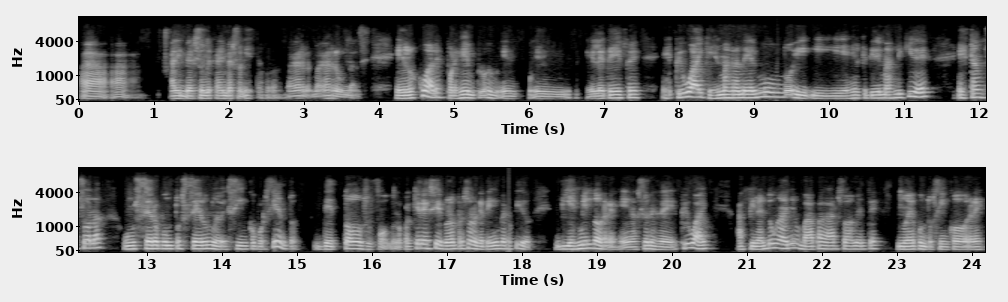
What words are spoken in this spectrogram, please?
a, a- a la inversión de cada inversionista, valga la redundancia. En los cuales, por ejemplo, en, en- el ETF SPY, que es el más grande del mundo y, y es el que tiene más liquidez, es tan solo un 0.095% de todo su fondo, lo cual quiere decir que una persona que tenga invertido 10 mil dólares en acciones de SPY, al final de un año va a pagar solamente 9.5 dólares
